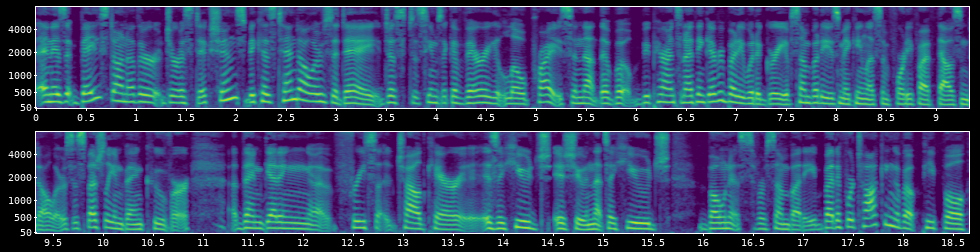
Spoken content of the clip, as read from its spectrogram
and is it based on other jurisdictions? Because ten dollars a day just seems like a very low price, and that there will be parents, and I think everybody would agree, if somebody is making less than forty five thousand dollars, especially in Vancouver, then getting uh, free childcare is a huge issue, and that's a huge bonus for somebody. But if we're talking about people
